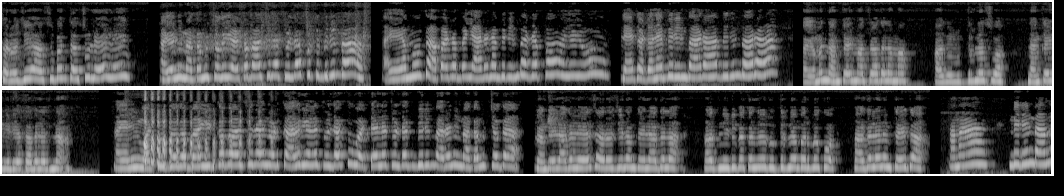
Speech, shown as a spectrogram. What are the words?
ಸರೋಜಿ ಹಸು ಬಂತ ಹಸು ಲೇ ಲೇ. ಅಯ್ಯೋ ನಿಮ್ಮ ಅಕ್ಕ ಮುಚ್ಚೋಗಿ ಎಳ್ಕ ಬಾಸಿನ ತುಳ್ದಾಕ್ಬಿಟ್ಟು ಬಿರಿನ್ ಬಾ. ಅಯ್ಯಮ್ಮ ಕಾಪಾಡಪ್ಪ ಯಾರನ್ನ ಬಿರಿನ್ ಬಾರಪ್ಪ ಅಯ್ಯೋ ಲೇ ದೊಡ್ಡನೆ ಬಿರಿನ್ ಬಾರ ಬಿರಿನ್ ಬಾರ ಅಯ್ಯಮ್ಮ ನನ್ನ ಕೈಲಿ ಮಾತ್ರ ಆಗಲ್ಲಮ್ಮ. ಅದು ರುದ್ರನ ಸ್ವ. ನನ್ನ ಕೈಲಿ ಹಿಡಿಯೋಕ್ಕಾಗಲ್ಲ ಅದನ್ನ ಅಯ್ಯ ನೀನ್ ಒಟ್ಟು ಉದ್ಯೋಗ ಬಾ ಹಿಡ್ಕ ಬಾಸಿನ ನೋಡ್. ಕಾಲಿಗೆಲ್ಲ ತುಳ್ದಾಕ್ತು ಹೊಟ್ಟೆ ಎಲ್ಲ ತುಳ್ದಾಕ್ ಬಿರಿನ್ ಬಾರ ನಿಮ್ಮ ಮಗ ಮುಚ್ಚೋಗ. ನನ್ನ ಕೈಲಾಗಲ್ಲ ಸರೋಜಿ ನನ್ನ ಕೈಲಾಗಲ್ಲ ಅದ್ ಹಿಡಿಬೇಕಂದ್ರೆ ರುದ್ರನೇ ಬರ್ಬೇಕು. ಆಗಲ್ಲ ನನ್ನ ಕೈಗ. ಅಮ್ಮ ಬಿರಿನ್ ಬಾಮ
